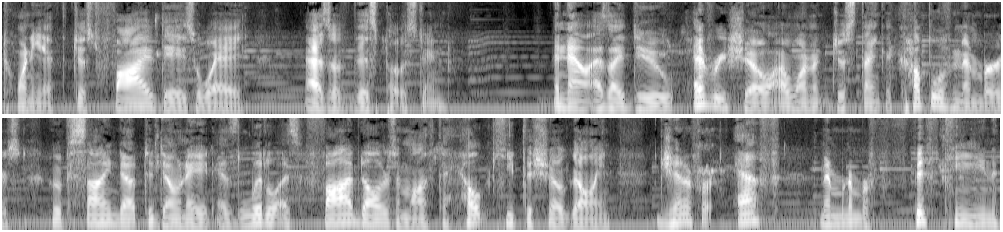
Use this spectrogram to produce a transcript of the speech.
20th, just five days away as of this posting. And now, as I do every show, I want to just thank a couple of members who have signed up to donate as little as $5 a month to help keep the show going. Jennifer F., member number 15,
